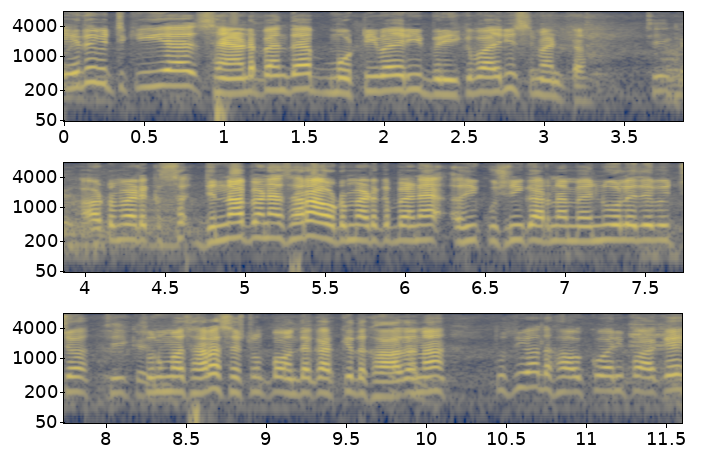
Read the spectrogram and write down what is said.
ਇਹਦੇ ਵਿੱਚ ਕੀ ਹੈ ਸੈਂਡ ਪੈਂਦਾ ਮੋਟੀ ਵਾਇਰੀ ਬਰੀਕ ਵਾਇਰੀ ਸੀਮੈਂਟ। ਠੀਕ ਹੈ ਆਟੋਮੈਟਿਕ ਜਿੰਨਾ ਪੈਣਾ ਸਾਰਾ ਆਟੋਮੈਟਿਕ ਪੈਣਾ। ਅਸੀਂ ਕੁਝ ਨਹੀਂ ਕਰਨਾ ਮੈਨੂਅਲ ਇਹਦੇ ਵਿੱਚ। ਤੁਹਾਨੂੰ ਮੈਂ ਸਾਰਾ ਸਿਸਟਮ ਪਾਉਂਦਾ ਕਰਕੇ ਦਿਖਾ ਦੇਣਾ। ਤੁਸੀਂ ਆ ਦਿਖਾਓ ਇੱਕ ਵਾਰੀ ਪਾ ਕੇ।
